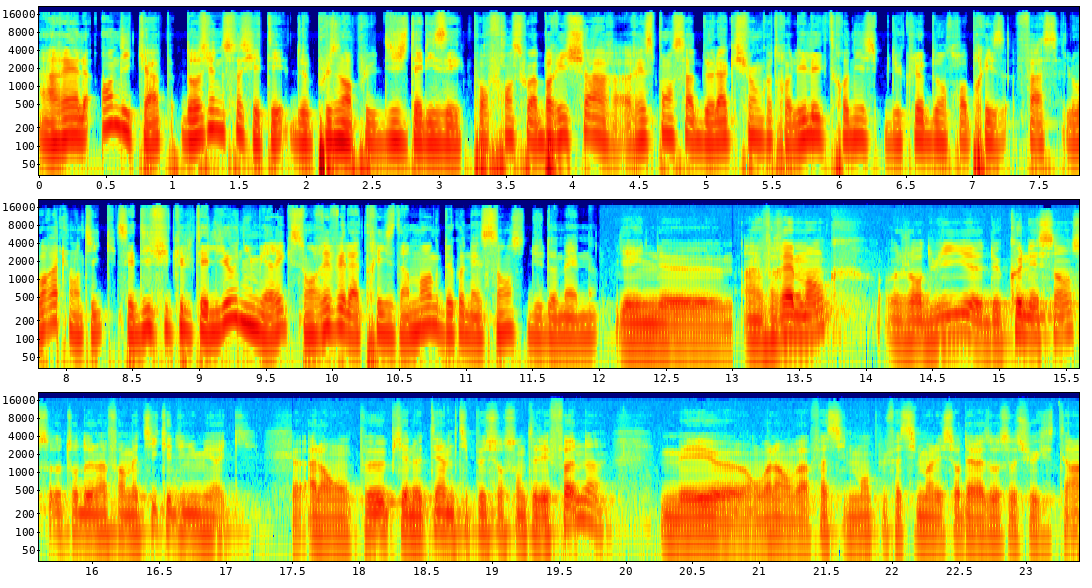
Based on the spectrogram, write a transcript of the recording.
Un réel handicap dans une société de plus en plus digitalisée. Pour François Brichard, responsable de l'action contre l'électronisme du club d'entreprise Face Loire-Atlantique, ces difficultés liées au numérique sont révélatrices d'un manque de connaissances du domaine. Il y a euh, un vrai manque aujourd'hui de connaissances autour de l'informatique et du numérique. Alors on peut pianoter un petit peu sur son téléphone, mais euh, voilà, on va facilement, plus facilement aller sur des réseaux sociaux, etc.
